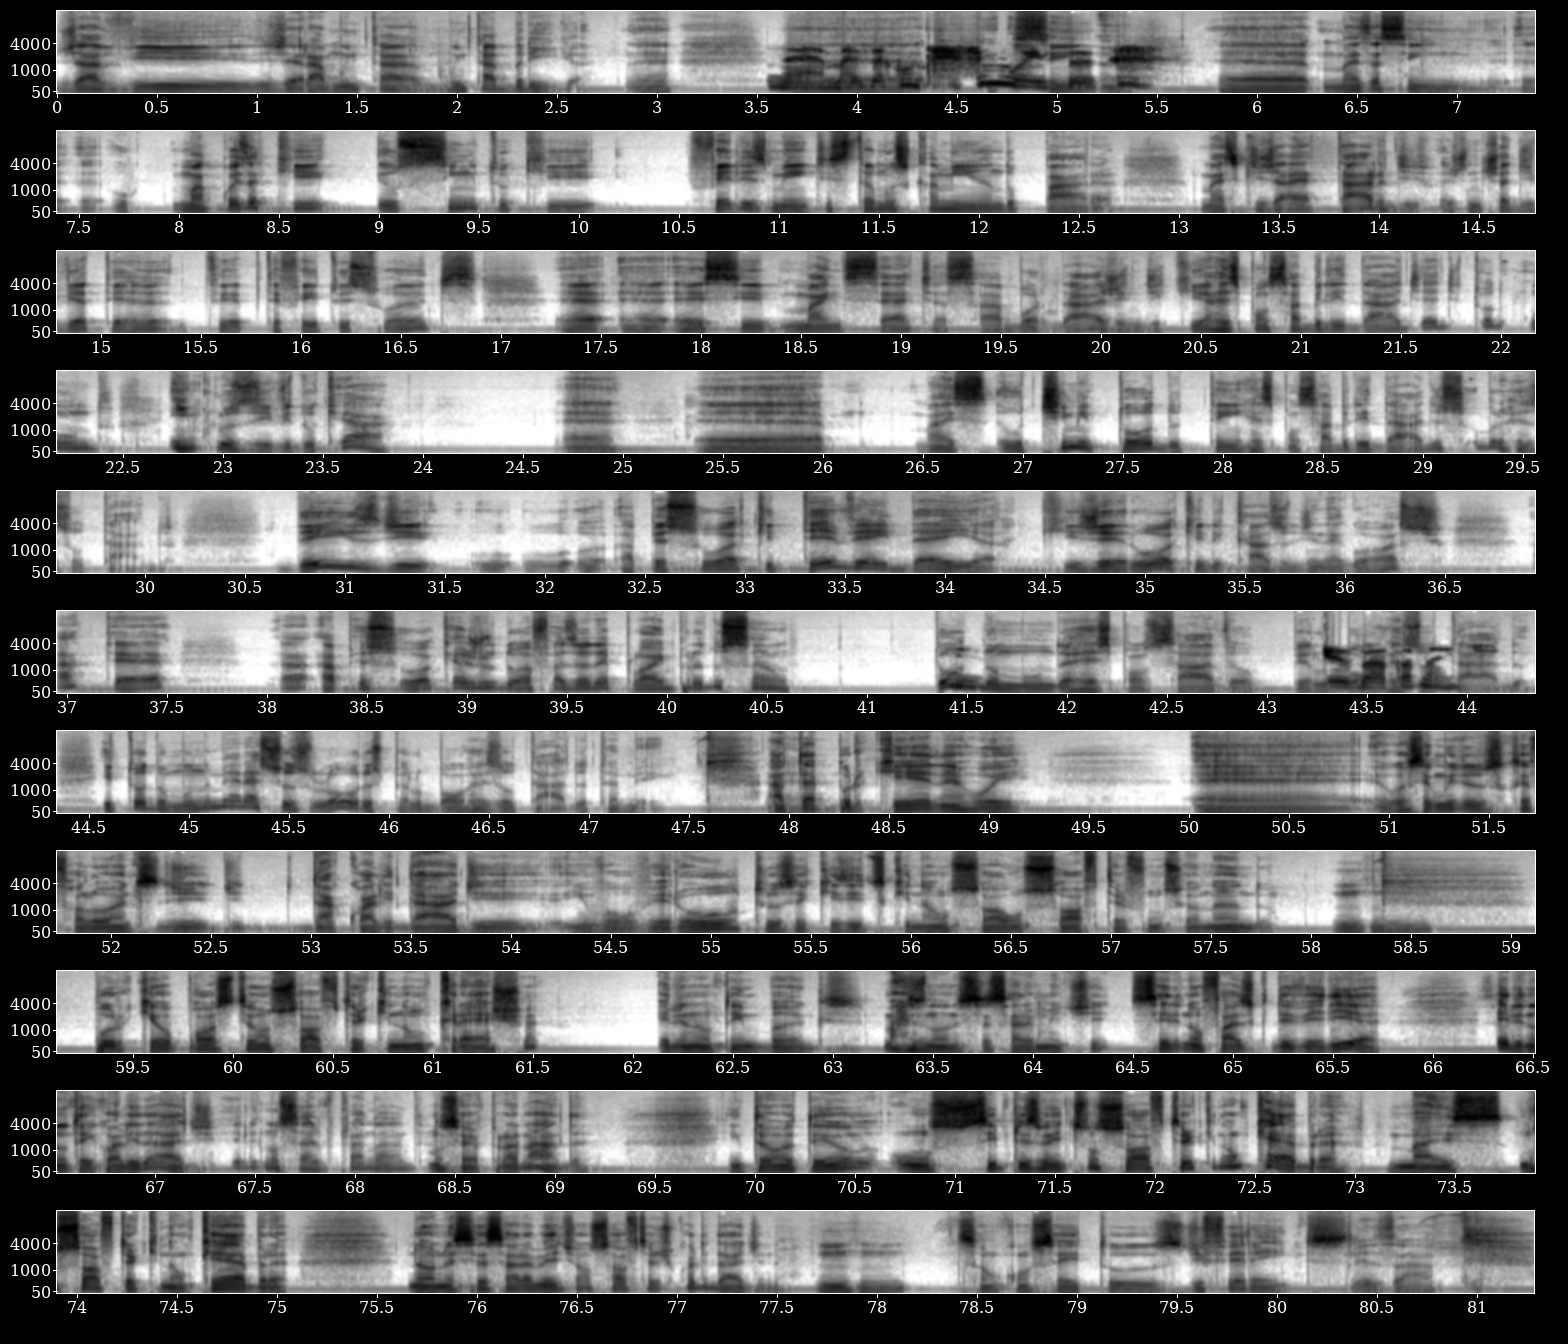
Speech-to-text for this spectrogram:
já vi gerar muita, muita briga, né? É, mas É, acontece muito. Sim, é, mas assim, é, é, uma coisa que eu sinto que felizmente estamos caminhando para, mas que já é tarde, a gente já devia ter, ter, ter feito isso antes, é, é- é esse mindset, essa abordagem de que a responsabilidade é de todo mundo, inclusive do QA. É, é, mas o time todo tem responsabilidade sobre o resultado. Desde o- o- a pessoa que teve a ideia, que gerou aquele caso de negócio, até a, a pessoa que ajudou a fazer o deploy em produção. Todo mundo é responsável pelo bom Exatamente. resultado. E todo mundo merece os louros pelo bom resultado também. Até porque, né, Rui? é, eu gostei muito do que você falou antes de, de- da qualidade envolver outros requisitos que não só um software funcionando. Uhum. Porque eu posso ter um software que não crecha, ele não tem bugs, mas não necessariamente. Se ele não faz o que deveria, ele não tem qualidade. Ele não serve para nada. Não serve para nada. Então eu tenho um, simplesmente um software que não quebra. Mas um software que não quebra não necessariamente é um software de qualidade, né? Uhum. São conceitos diferentes. Exato.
